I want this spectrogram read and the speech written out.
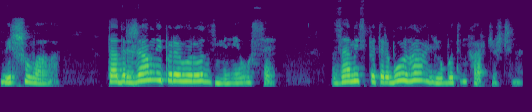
віршувала. Та державний переворот змінив усе. Замість Петербурга Люботин Харківщина.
